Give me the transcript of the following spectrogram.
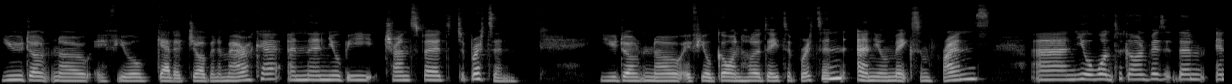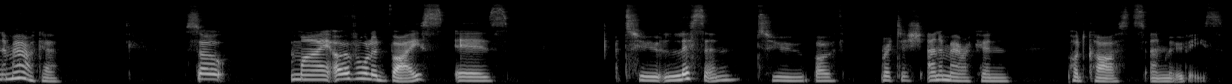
you don't know if you'll get a job in America and then you'll be transferred to Britain. You don't know if you'll go on holiday to Britain and you'll make some friends and you'll want to go and visit them in America. So, my overall advice is to listen to both British and American podcasts and movies.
